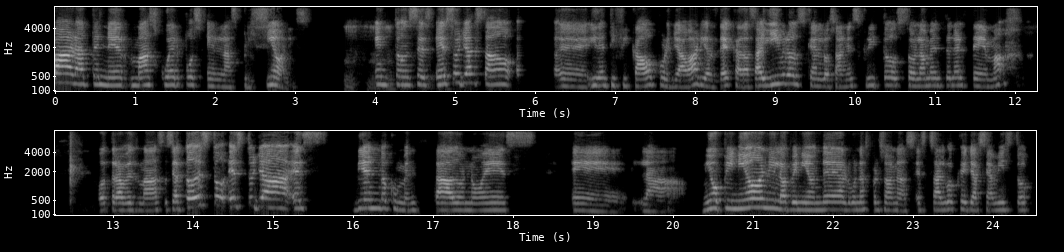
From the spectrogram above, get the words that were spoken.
para tener más cuerpos en las prisiones. Entonces, eso ya ha estado eh, identificado por ya varias décadas. Hay libros que los han escrito solamente en el tema, otra vez más. O sea, todo esto, esto ya es bien documentado, no es eh, la, mi opinión y la opinión de algunas personas, es algo que ya se ha visto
